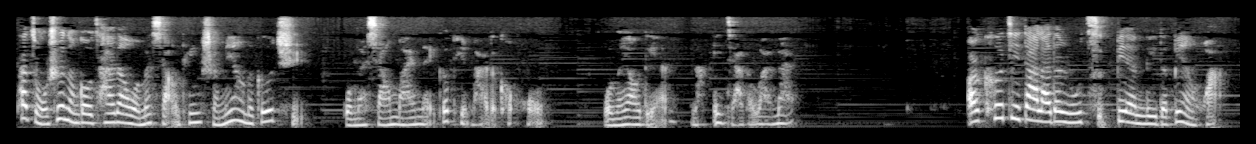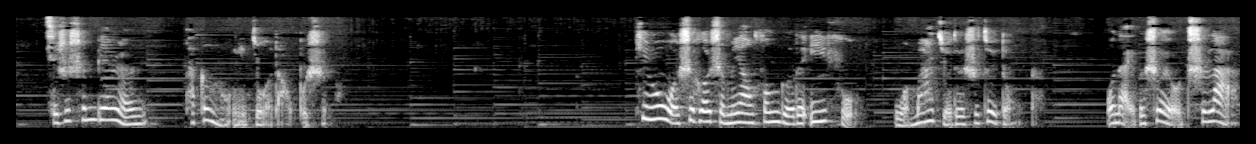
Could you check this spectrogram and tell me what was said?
他总是能够猜到我们想听什么样的歌曲，我们想买哪个品牌的口红，我们要点哪一家的外卖。而科技带来的如此便利的变化，其实身边人他更容易做到，不是吗？譬如我适合什么样风格的衣服，我妈绝对是最懂的。我哪个舍友吃辣，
